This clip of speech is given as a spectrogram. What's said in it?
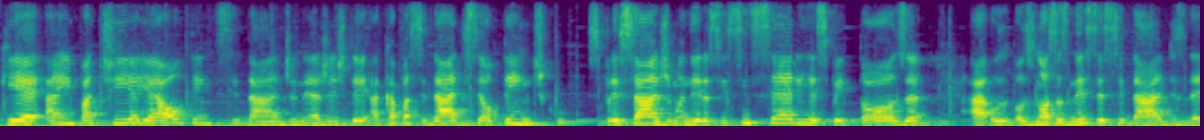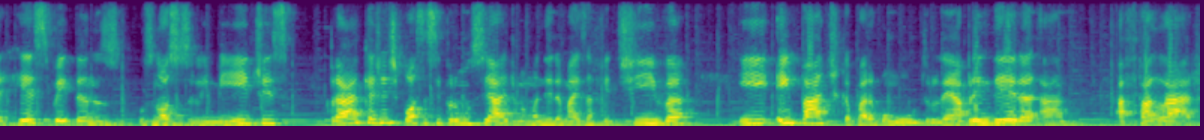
que é a empatia e a autenticidade, né? A gente ter a capacidade de ser autêntico, expressar de maneira assim sincera e respeitosa a, as nossas necessidades, né? Respeitando os, os nossos limites, para que a gente possa se pronunciar de uma maneira mais afetiva e empática para com o outro, né? Aprender a, a a falar,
